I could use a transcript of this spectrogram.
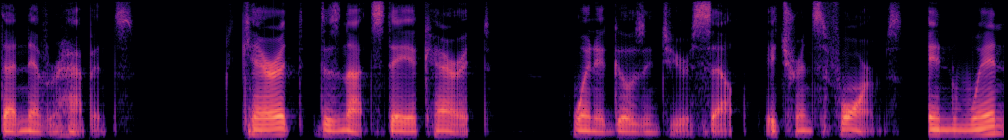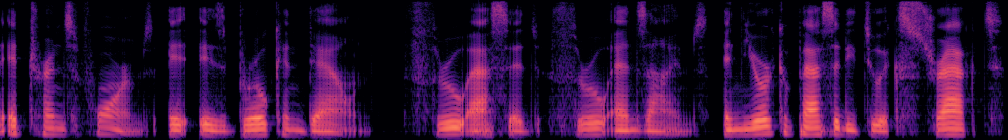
that never happens. Carrot does not stay a carrot when it goes into your cell, it transforms. And when it transforms, it is broken down through acid, through enzymes, and your capacity to extract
